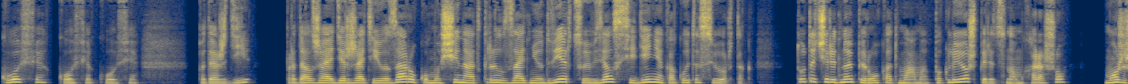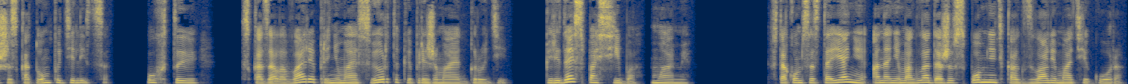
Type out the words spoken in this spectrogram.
Кофе, кофе, кофе. «Подожди». Продолжая держать ее за руку, мужчина открыл заднюю дверцу и взял с сиденья какой-то сверток. «Тут очередной пирог от мамы. Поклюешь перед сном, хорошо? Можешь и с котом поделиться». «Ух ты», — сказала Варя, принимая сверток и прижимая к груди. «Передай спасибо маме». В таком состоянии она не могла даже вспомнить, как звали мать Егора.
